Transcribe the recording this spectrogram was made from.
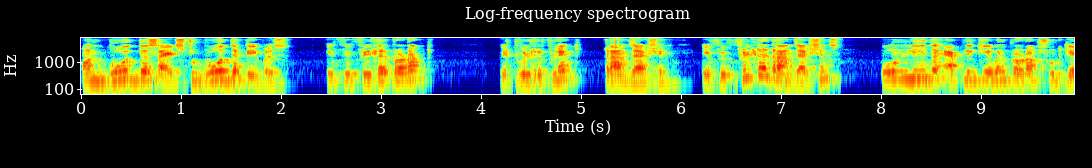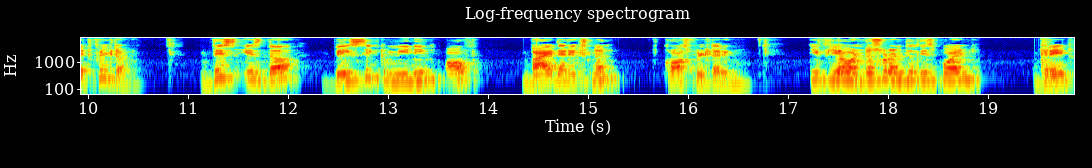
on both the sides to both the tables. If we filter product it will reflect transaction. If we filter transactions only the applicable products would get filtered. This is the basic meaning of bidirectional cross filtering. If you have understood until this point great.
